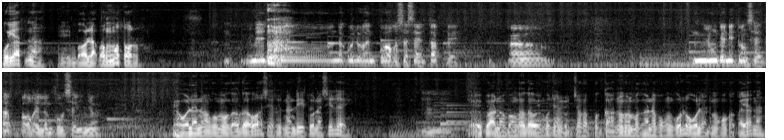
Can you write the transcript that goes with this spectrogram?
puyat na. Eh, Wala pang motor. Medyo naguluhan po ako sa setup eh. Ah, yung ganitong setup, okay lang po sa inyo. Eh wala na akong magagawa sir, nandito na sila eh. Mm. Eh paano pang gagawin ko dyan? Tsaka pagka ano man, maghanap akong gulo, wala naman akong kakayanan.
